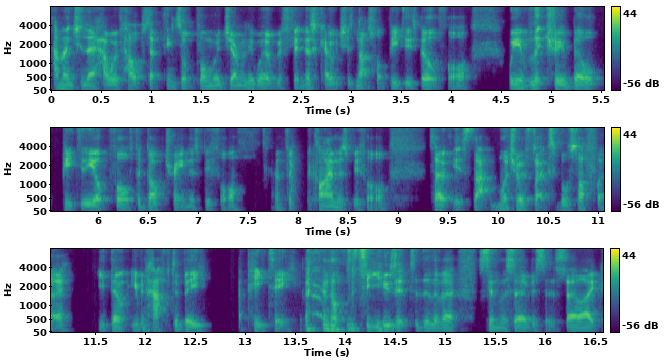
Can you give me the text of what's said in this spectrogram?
I mentioned there how we've helped set things up for when we generally work with fitness coaches, and that's what PT is built for. We have literally built PTD up for for dog trainers before and for climbers before. So it's that much of a flexible software. You don't even have to be a PT in order to use it to deliver similar services. So like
